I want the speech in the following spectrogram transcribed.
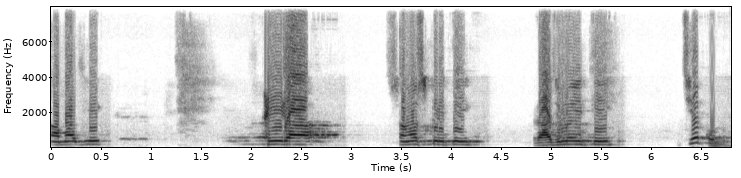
সামাজিক ক্রীড়া সাংস্কৃতিক রাজনৈতিক যে কোনো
